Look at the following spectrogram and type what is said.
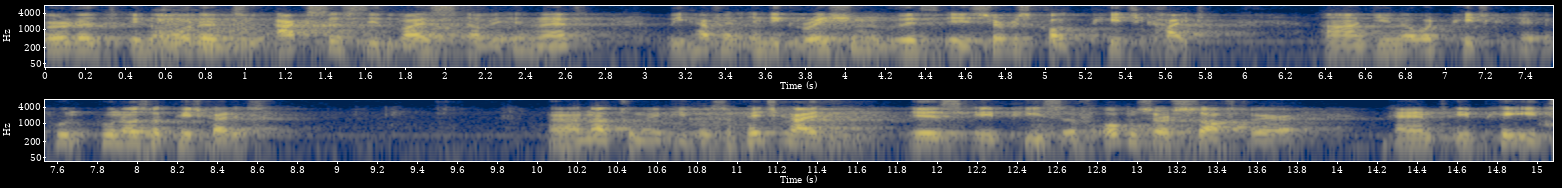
order, to, in order to access the device of the internet, we have an integration with a service called PageKite. Uh, do you know what Page? Who, who knows what PageKite is? Uh, not too many people. So PageKite is a piece of open source software and a paid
